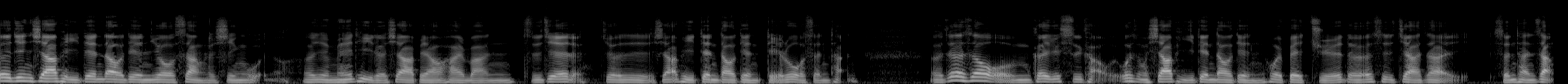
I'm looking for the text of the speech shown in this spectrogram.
最近虾皮店到店又上了新闻哦，而且媒体的下标还蛮直接的，就是虾皮店到店跌落神坛。呃，这个时候我们可以去思考，为什么虾皮店到店会被觉得是架在神坛上？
